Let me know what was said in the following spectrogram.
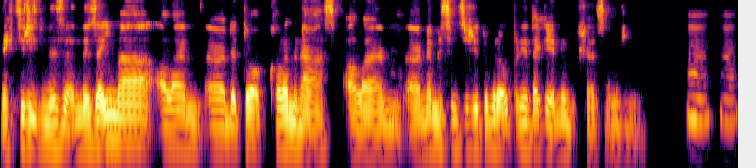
nechci říct, neza, nezajímá, ale jde to kolem nás, ale nemyslím si, že to bude úplně tak jednoduché samozřejmě. Mm-hmm.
